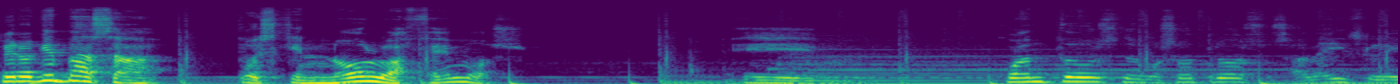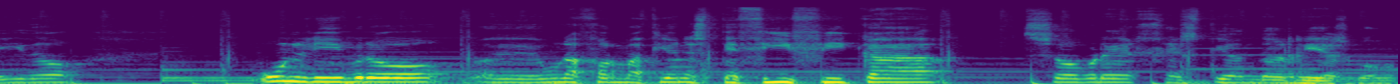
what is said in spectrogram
Pero ¿qué pasa? Pues que no lo hacemos. Eh, ¿Cuántos de vosotros os habéis leído un libro, eh, una formación específica sobre gestión del riesgo?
